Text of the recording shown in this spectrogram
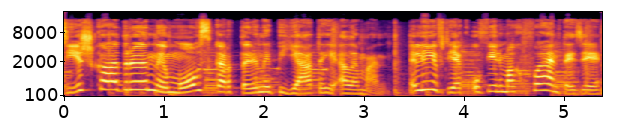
Ці ж кадри немов з картини П'ятий елемент. Ліфт, як у фільмах фентезі,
